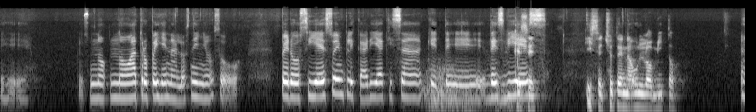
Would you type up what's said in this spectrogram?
eh, pues, no, no atropellen a los niños o pero si eso implicaría quizá que te desvíes y se chuten a un lomito.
